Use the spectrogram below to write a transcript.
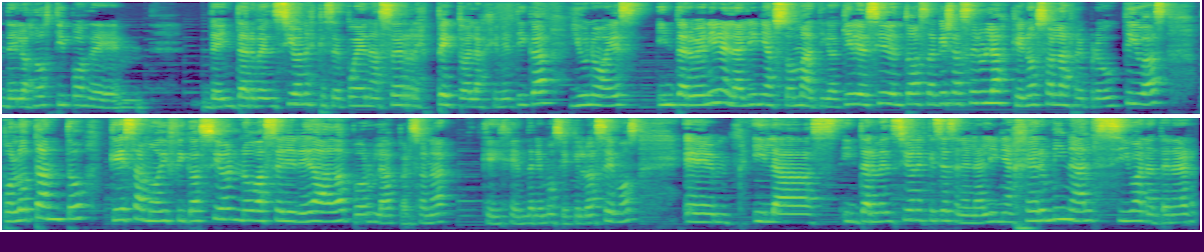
de los dos tipos de, de intervenciones que se pueden hacer respecto a la genética y uno es intervenir en la línea somática, quiere decir en todas aquellas células que no son las reproductivas, por lo tanto, que esa modificación no va a ser heredada por la persona que engendremos si es que lo hacemos. Em, y las intervenciones que se hacen en la línea germinal sí van a tener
